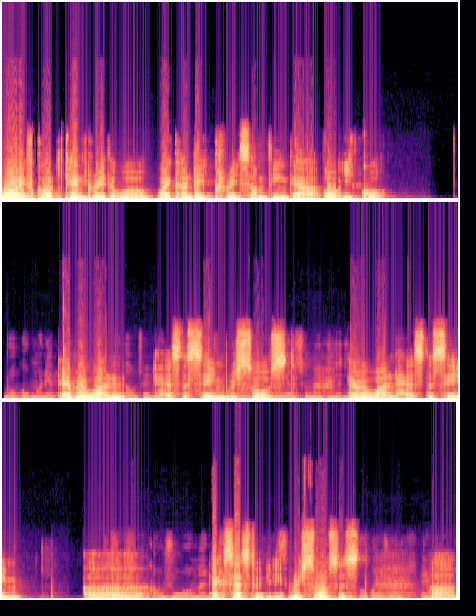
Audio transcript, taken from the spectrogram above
"Well, if God can create the world, why can't they create something that are all equal?" everyone has the same resource, everyone has the same uh, access to resources. Uh,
